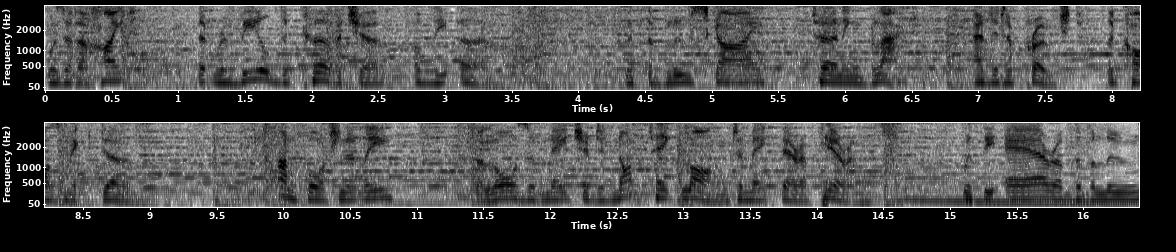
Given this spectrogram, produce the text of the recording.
was at a height that revealed the curvature of the Earth, with the blue sky turning black as it approached the cosmic dome. Unfortunately, the laws of nature did not take long to make their appearance, with the air of the balloon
